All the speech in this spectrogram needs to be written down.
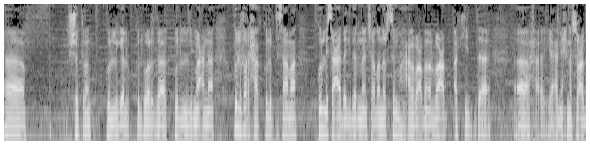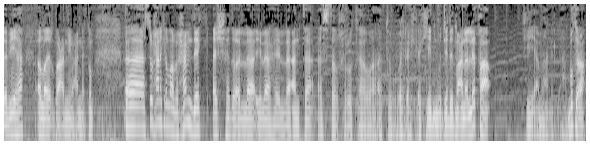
آه شكرا. كل قلب كل وردة كل معنى كل فرحة كل ابتسامة كل سعادة قدرنا إن شاء الله نرسمها على بعضنا البعض. أكيد آه آه يعني إحنا سعداء بها الله يرضى عني وعنكم. آه سبحانك اللهم وبحمدك أشهد أن لا إله إلا أنت أستغفرك وأتوب إليك. أكيد مجدد معنا اللقاء. في أمان الله. بكرة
